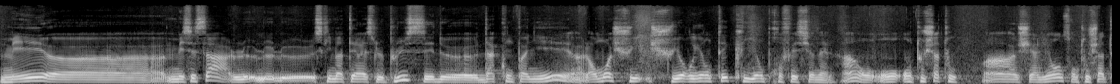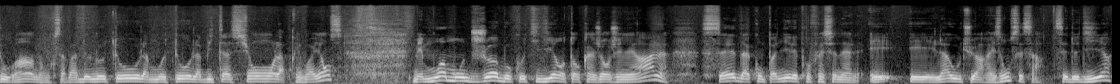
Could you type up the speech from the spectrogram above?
mais euh, mais c'est ça, ce qui m'intéresse le plus, c'est d'accompagner. Alors moi, je suis, je suis orienté client professionnel. Hein. on, touche à tout. Hein. Chez Allianz, on touche à tout. donc ça va de l'auto, la moto, l'habitation, la prévoyance. Mais moi, mon job au quotidien en tant qu'agent général, c'est d'accompagner les professionnels. Et là où tu as raison, c'est ça. C'est de dire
